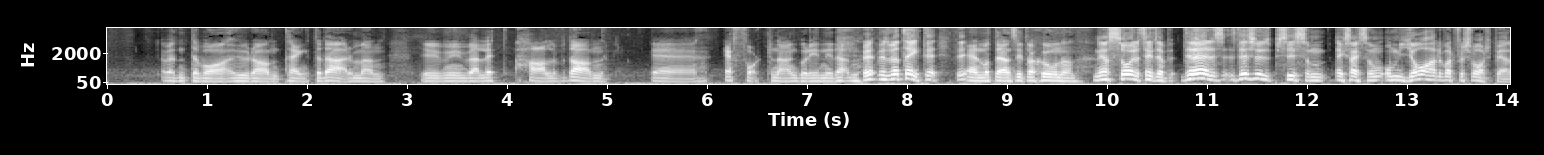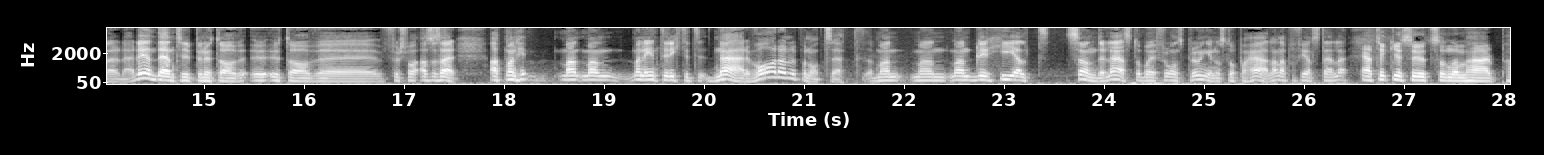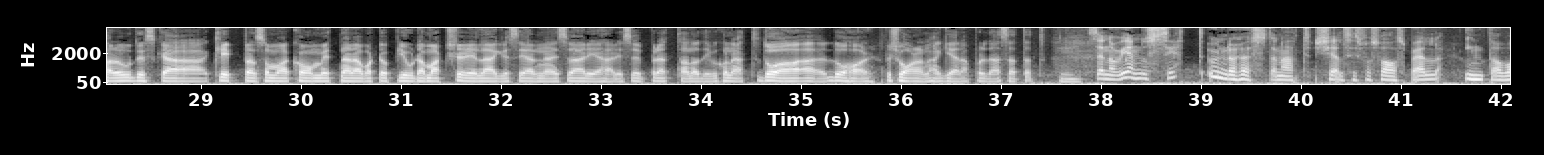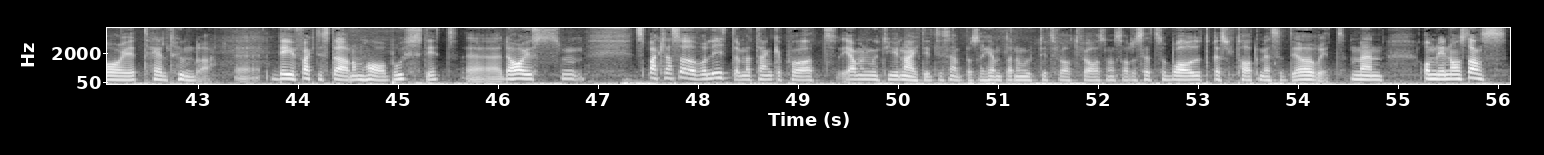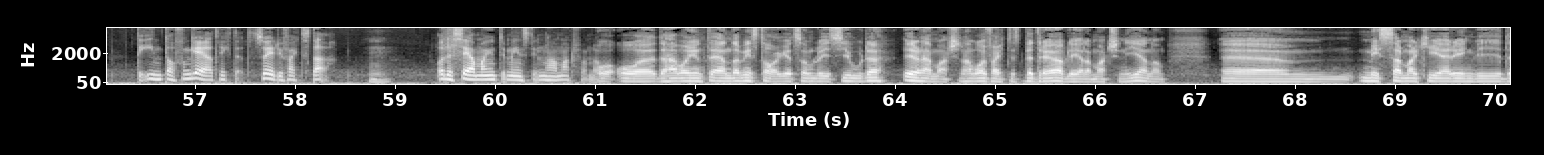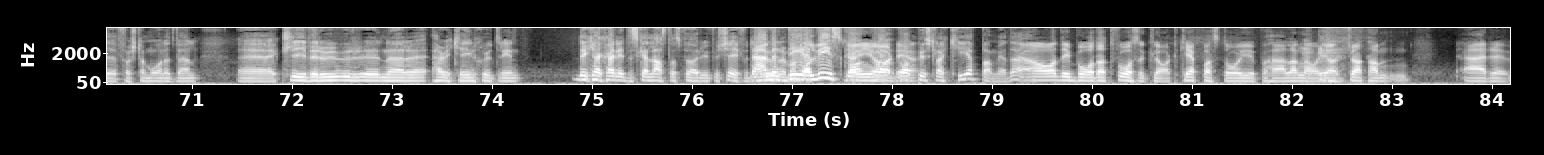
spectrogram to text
jag vet inte vad, hur han tänkte där men det är ju en väldigt halvdan eh, effort när han går in i den. Vet, vet du vad jag tänkte? Det, en mot den situationen. När jag såg det tänkte jag, det där det ser ut precis som, exakt som om jag hade varit försvarsspelare där. Det är den typen utav, utav eh, försvar, alltså så här, att man, man, man, man är inte riktigt närvarande på något sätt. Man, man, man blir helt sönderläst och bara ifrånsprungen och står på hälarna på fel ställe. Jag tycker det ser ut som de här parodiska klippen som har kommit när det har varit uppgjorda matcher i lägre serierna i Sverige här i Superettan och Division 1. Då, då har försvararna agerat på det där sättet. Mm. Sen har vi ändå sett under hösten att Chelseas försvarsspel inte har varit helt hundra. Eh, det är ju faktiskt där de har brustit. Eh, det har ju spacklas över lite med tanke på att, ja men mot United till exempel så hämtade de upp till 2-2 och sen så har det sett så bra ut resultatmässigt i övrigt. Men om det är någonstans det inte har fungerat riktigt så är det ju faktiskt där. Mm. Och det ser man ju inte minst i den här matchen då. Och, och, det här var ju inte enda misstaget som Luis gjorde i den här matchen. Han var ju faktiskt bedrövlig hela matchen igenom. Eh, missar markering vid första målet väl. Eh, kliver ur när Harry Kane skjuter in det kanske han inte ska lastas för i och för sig. För Nej men delvis ska han göra det. Vad pysslar Kepa med där? Ja det är båda två såklart. Kepa står ju på hälarna och jag tror att han är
